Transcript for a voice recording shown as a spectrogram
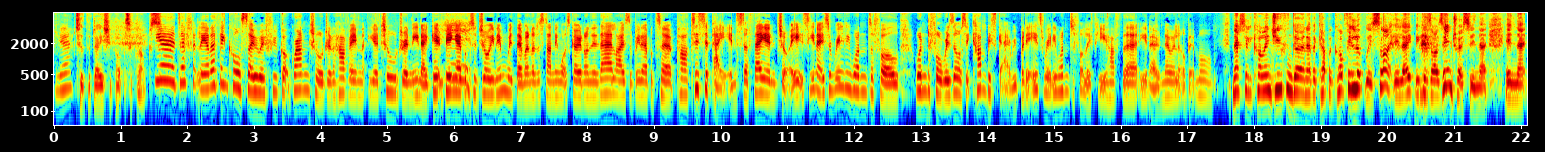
Yeah. till the day she pops her clogs. Yeah, definitely. And I think also if you've got grandchildren, having your children, you know, get, being able to join in with them and understanding what's going on in their lives and being able to participate in stuff they enjoy, it's, you know, it's a really wonderful, wonderful resource. It can be scary, but it is really wonderful if you have the, you know, know a little bit more. Natalie Collins, you can go and have a cup of coffee. Look, we're slightly late because I was interested in that in that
